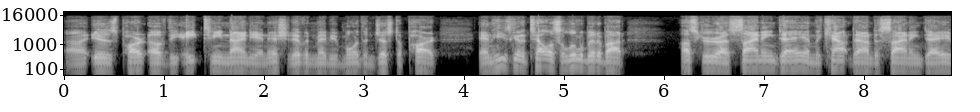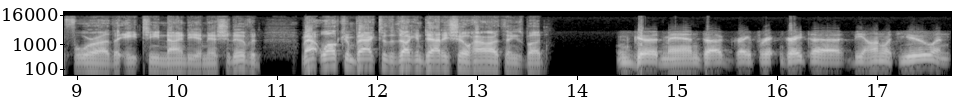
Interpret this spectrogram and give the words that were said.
uh, is part of the 1890 initiative, and maybe more than just a part. And he's going to tell us a little bit about Husker uh, Signing Day and the countdown to Signing Day for uh, the 1890 initiative. And Matt, welcome back to the Doug and Daddy Show. How are things, bud? Good, man. Doug, great, for, great to be on with you, and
